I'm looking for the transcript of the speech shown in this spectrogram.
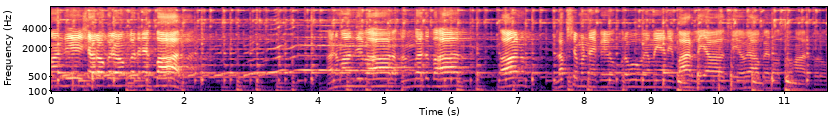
હનુમાનજી ઈશારો કર્યો અંગદ ને બહાર. હનુમાનજી બહાર, અંગદ બહાર. અન લક્ષ્મણ ને કહ્યું, પ્રભુ, અમે એને બહાર લઈ આવ્યા છે હવે આપ એનો સંહાર કરો.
